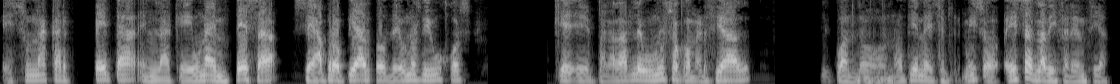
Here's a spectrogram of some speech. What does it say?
es una carpeta en la que una empresa se ha apropiado de unos dibujos que eh, para darle un uso comercial cuando no tiene ese permiso. Esa es la diferencia.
